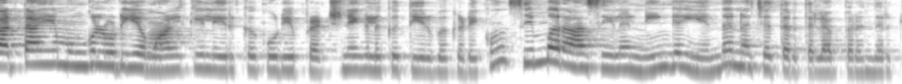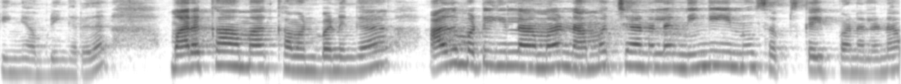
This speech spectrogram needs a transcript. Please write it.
கட்டாயம் உங்களுடைய வாழ்க்கையில் இருக்கக்கூடிய பிரச்சனைகளுக்கு தீர்வு கிடைக்கும். சிம்ம ராசியில் நீங்கள் எந்த நட்சத்திரத்தில் பிறந்திருக்கீங்க அப்படிங்கிறத மறக்காமல் கமெண்ட் பண்ணுங்கள் அது மட்டும் இல்லாமல் நம்ம சேனலை நீங்கள் இன்னும் சப்ஸ்கிரைப் பண்ணலைன்னா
